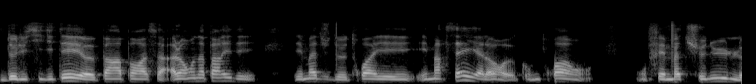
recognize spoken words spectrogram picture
lucidité par rapport à ça. Alors on a parlé des, matchs de Troyes et, Marseille. Alors contre Troyes, on, fait match nul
